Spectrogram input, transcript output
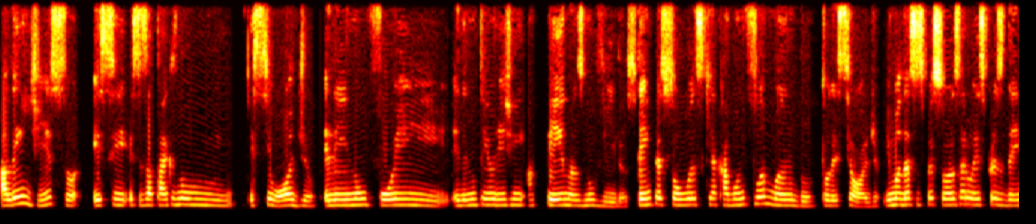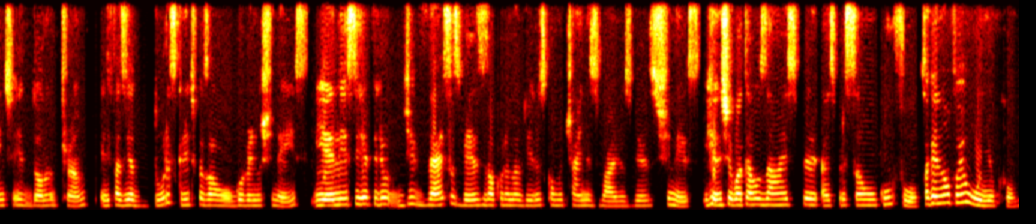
Além disso, esse, esses ataques não, esse ódio, ele não foi, ele não tem origem apenas no vírus. Tem pessoas que acabam inflamando todo esse ódio. E uma dessas pessoas era o ex-presidente Donald Trump. Ele fazia duras críticas ao governo chinês e ele se referiu diversas vezes ao coronavírus como Chinese virus, vírus chinês. E ele chegou até a usar a, a expressão Kung Flu. Só que ele não foi o único.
